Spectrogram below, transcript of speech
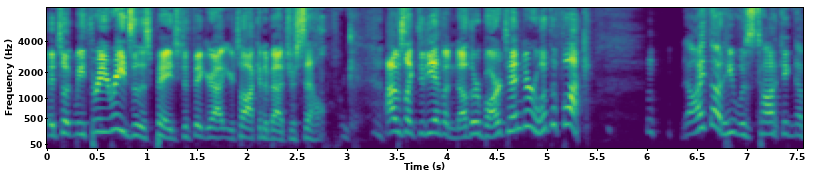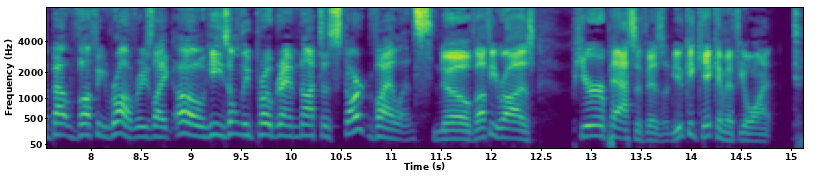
It took me three reads of this page to figure out you're talking about yourself. I was like, "Did he have another bartender? What the fuck?" I thought he was talking about Vuffi Raa, where he's like, oh, he's only programmed not to start violence. No, Vuffi Raa is pure pacifism. You could kick him if you want.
